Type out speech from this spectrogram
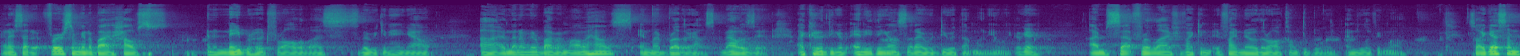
And I said, "At first, I'm going to buy a house in a neighborhood for all of us so that we can hang out." Uh, and then I'm gonna buy my mom a house and my brother a house, and that was it. I couldn't think of anything else that I would do with that money. I'm like, okay, I'm set for life if I can, if I know they're all comfortable and, and living well. So I guess I'm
